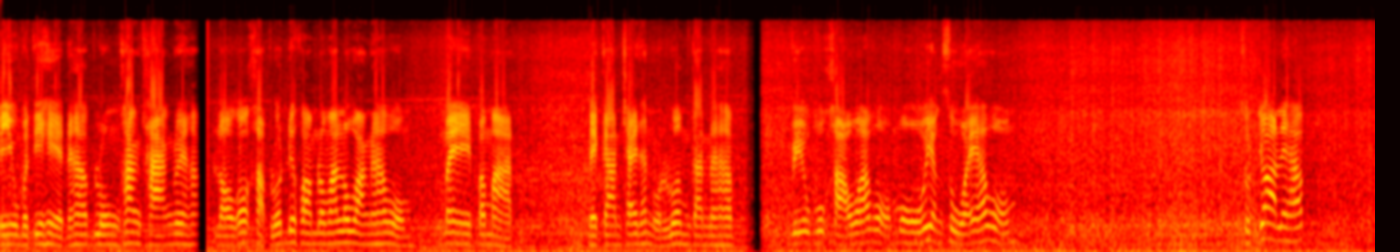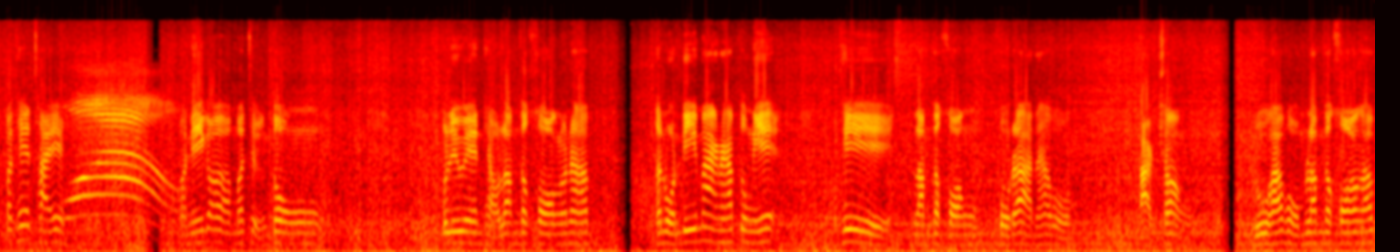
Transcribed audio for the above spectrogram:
มีอุบัติเหตุนะครับ ลงข้างทางด้วยครับ เราก็ขับรถด้วยความระมัดระวังนะครับ ผมไม่ประมาทในการใช้ถนนร่วมกันนะครับ วิวภูเขาครับ ผมโอ้โหอย่างสวยครับ ผม สุดยอดเลยครับ ประเทศไทยวันนี้ก็มาถึงตรงบริเวณแถวลำตะคองแล้วนะครับ ถนนดีมากนะครับ ตรงนี้ที่ลำตะคองโคราชนะครับผมปากช่อง ดูครับผมลำตะคองครับ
